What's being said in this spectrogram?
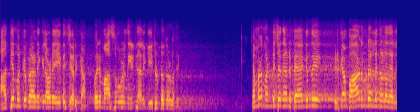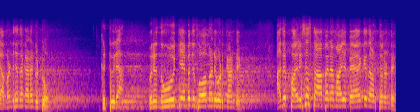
ആദ്യം നമുക്ക് വേണമെങ്കിൽ അവിടെ എഴുതി ചേർക്കാം. ഒരു മാസം കൂടി നീട്ടി നൽകിയിട്ടുണ്ടെന്നുള്ളത്. നമ്മൾ മണ്ടി ചെന്നാണ്ട് ബാങ്കിൽ നിന്ന് എടുക്കാൻ പാടുണ്ടല്ലോ എന്നുള്ളതല്ല മണ്ടി ചെന്ന കടം കിട്ടുമോ കിട്ടൂല. ഒരു നൂറ്റി അമ്പത് ഫോം വേണ്ടി കൊടുക്കാണ്ട്. അത് പലിശ സ്ഥാപനമായ ബാങ്ക് നടത്തുന്നുണ്ട്.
